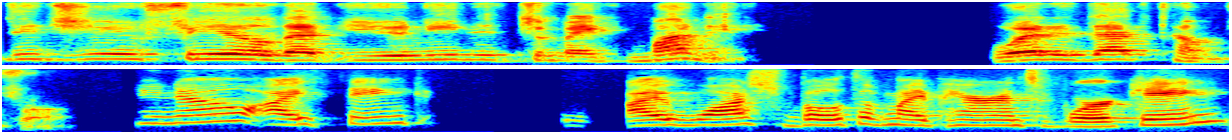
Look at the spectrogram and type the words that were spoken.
did you feel that you needed to make money? Where did that come from? You know, I think I watched both of my parents working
